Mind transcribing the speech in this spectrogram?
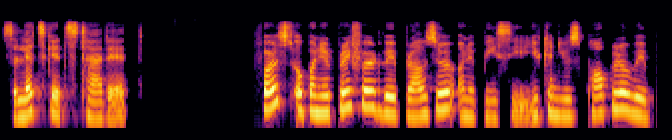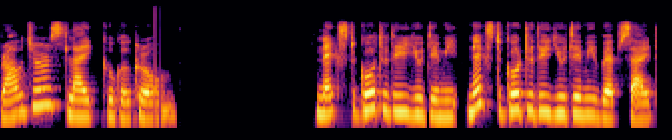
So let's get started. First, open your preferred web browser on your PC. You can use popular web browsers like Google Chrome. Next, go to the Udemy. Next, go to the Udemy website.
